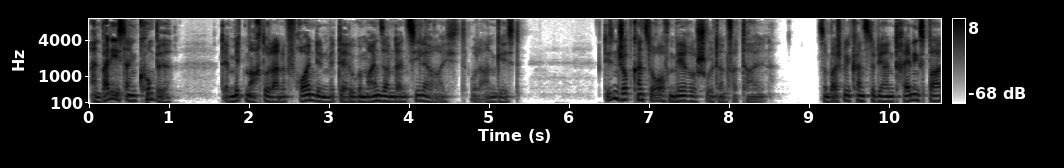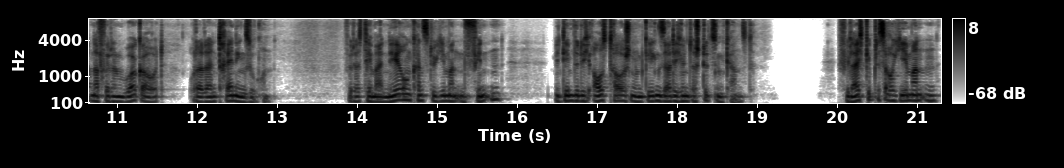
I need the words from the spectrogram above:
Ein Buddy ist ein Kumpel, der mitmacht oder eine Freundin, mit der du gemeinsam dein Ziel erreichst oder angehst. Diesen Job kannst du auch auf mehrere Schultern verteilen. Zum Beispiel kannst du dir einen Trainingspartner für den Workout oder dein Training suchen. Für das Thema Ernährung kannst du jemanden finden, mit dem du dich austauschen und gegenseitig unterstützen kannst. Vielleicht gibt es auch jemanden,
